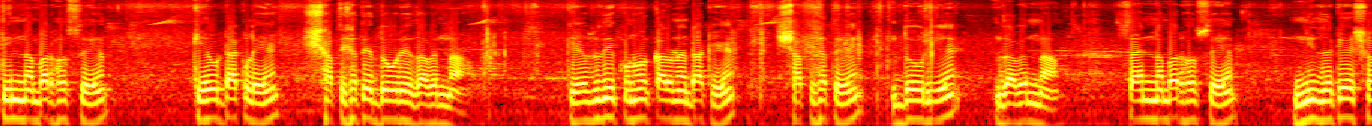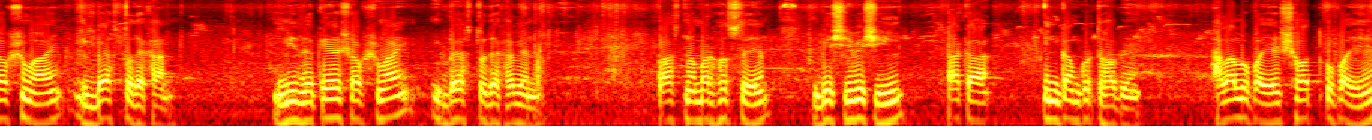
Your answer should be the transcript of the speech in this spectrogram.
তিন নাম্বার হচ্ছে, কেউ ডাকলে সাথে সাথে দৌড়ে যাবেন না। কেউ যদি কোনো কারণে ডাকে, সাথে সাথে দৌড়িয়ে যাবেন না। চার নাম্বার হচ্ছে, নিজেকে সবসময় ব্যস্ত দেখান। নিজেকে সবসময় ব্যস্ত দেখাবেন। পাঁচ নাম্বার হচ্ছে বেশি বেশি টাকা ইনকাম করতে হবে। হালাল উপায়ে, সৎ উপায়ে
